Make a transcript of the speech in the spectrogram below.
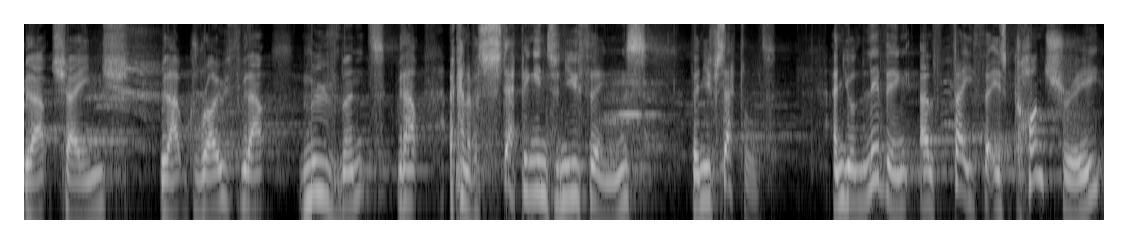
without change, without growth, without movement, without a kind of a stepping into new things, then you've settled. And you're living a faith that is contrary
